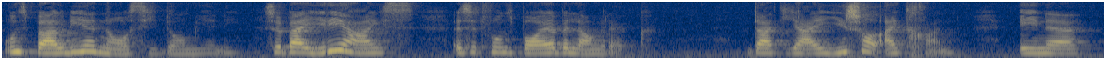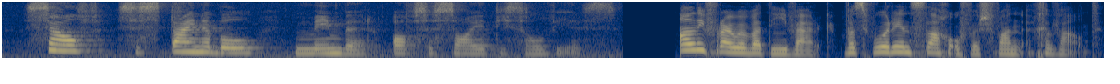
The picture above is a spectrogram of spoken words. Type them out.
Ons bou nie 'n nasie daarmee nie. So by hierdie huis is dit vir ons baie belangrik dat jy hier sal uitgaan en 'n self-sustainable member of society sal wees. Al die vroue wat hier werk, was voorheen slagoffers van geweld.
